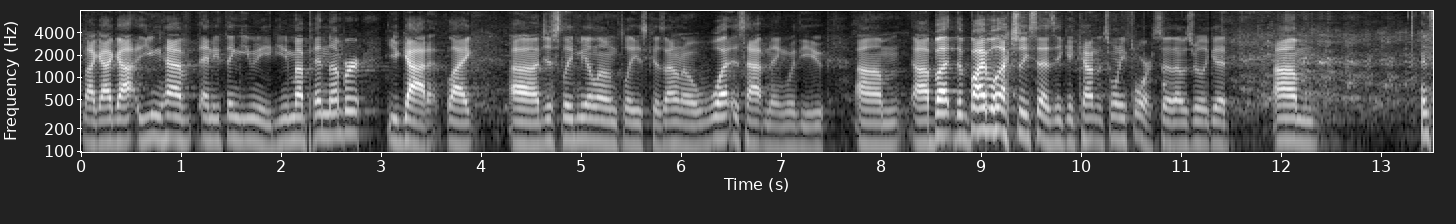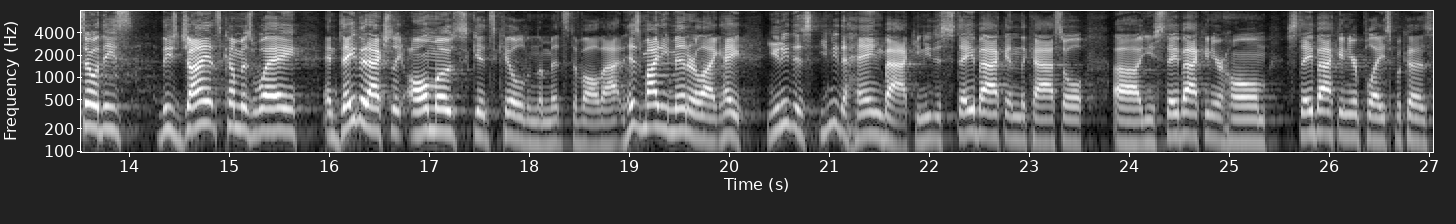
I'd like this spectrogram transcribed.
Like, I got you can have anything you need. You need my pin number? You got it. Like, uh, just leave me alone, please, because I don't know what is happening with you. Um, uh, but the Bible actually says he could count to 24, so that was really good. Um, and so these these giants come his way, and David actually almost gets killed in the midst of all that. His mighty men are like, "Hey, you need to you need to hang back. You need to stay back in the castle. Uh, you stay back in your home. Stay back in your place because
